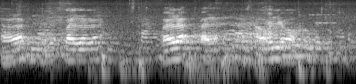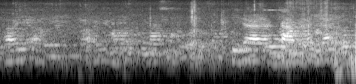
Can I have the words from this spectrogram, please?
เอาละพี่ไปแล้วนะไปและไปละเอาอันนี้ออก ละตามให้ละหลวงต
